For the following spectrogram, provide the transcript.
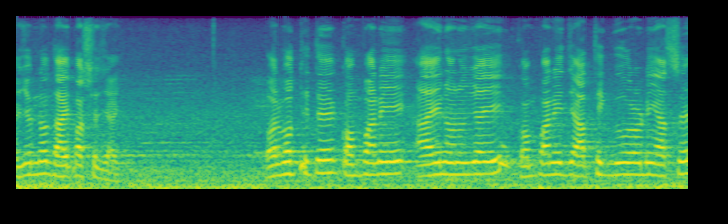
এই জন্য দায় পাশে যায়। পরবর্তীতে কোম্পানি আইন অনুযায়ী কোম্পানির যে আর্থিক বিবরণী আছে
